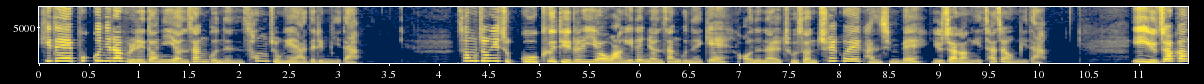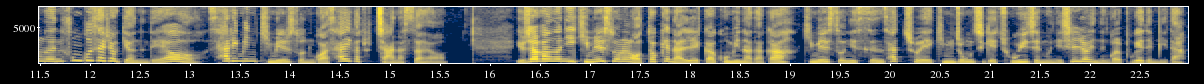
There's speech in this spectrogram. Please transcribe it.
희대의 폭군이라 불리더니 연산군은 성종의 아들입니다. 성종이 죽고 그 뒤를 이어 왕이 된 연산군에게 어느 날 조선 최고의 간신배 유자강이 찾아옵니다. 이 유자강은 훈구 세력이었는데요. 사림인 김일손과 사이가 좋지 않았어요. 유자강은 이 김일손을 어떻게 날릴까 고민하다가 김일손이 쓴 사초에 김종직의 조의제문이 실려 있는 걸 보게 됩니다.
